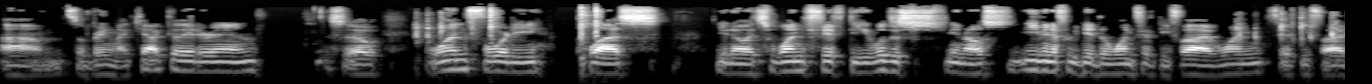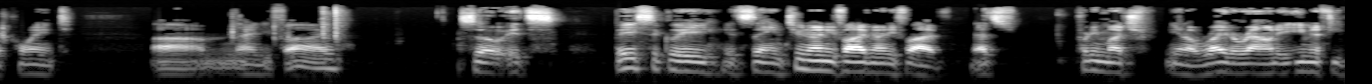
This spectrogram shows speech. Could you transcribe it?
Um, so bring my calculator in. So 140 plus you know, it's 150. We'll just, you know, even if we did the 155, 155.95. Um, so it's basically, it's saying 295.95. That's pretty much, you know, right around. Even if you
